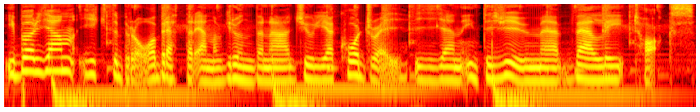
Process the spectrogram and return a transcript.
I början gick det bra, berättar en av grundarna Julia Cordray i en intervju med Valley Talks.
